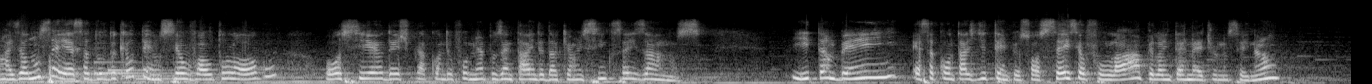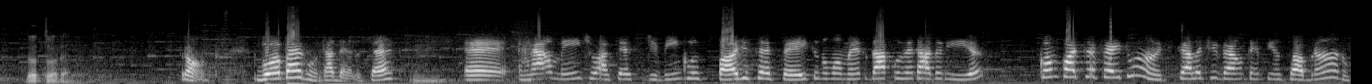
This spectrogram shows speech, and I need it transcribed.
Mas eu não sei, essa dúvida que eu tenho, se eu volto logo ou se eu deixo para quando eu for me aposentar ainda daqui a uns 5, 6 anos. E também essa contagem de tempo, eu só sei se eu for lá pela internet, eu não sei não. Doutora. Pronto. Boa pergunta dela, certo? Uhum. É, realmente o acerto de vínculos pode ser feito no momento da aposentadoria, como pode ser feito antes. Se ela tiver um tempinho sobrando,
